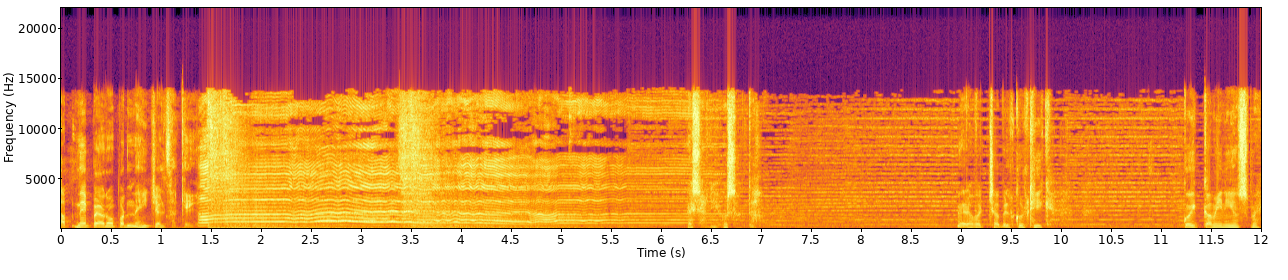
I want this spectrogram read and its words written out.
अपने पैरों पर नहीं चल सकेगा। ऐसा नहीं हो सकता। मेरा बच्चा बिल्कुल ठीक है। कोई कमी नहीं उसमें।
